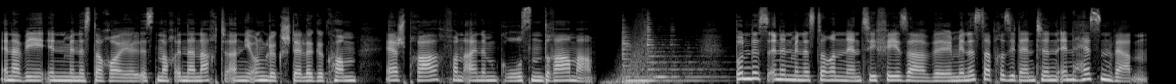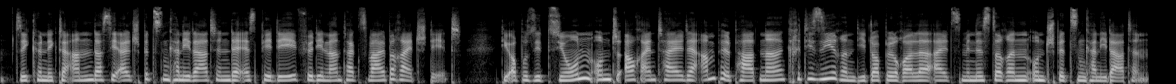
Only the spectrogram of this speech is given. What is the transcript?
NRW-Innenminister Reul ist noch in der Nacht an die Unglücksstelle gekommen. Er sprach von einem großen Drama. Bundesinnenministerin Nancy Faeser will Ministerpräsidentin in Hessen werden. Sie kündigte an, dass sie als Spitzenkandidatin der SPD für die Landtagswahl bereitsteht. Die Opposition und auch ein Teil der Ampelpartner kritisieren die Doppelrolle als Ministerin und Spitzenkandidatin.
